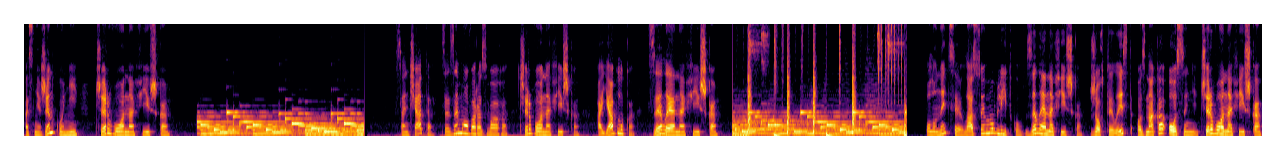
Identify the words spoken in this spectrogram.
а сніжинку ні, червона фішка. Санчата це зимова розвага, червона фішка, а яблука зелена фішка. Полуницею ласуємо влітку, зелена фішка, жовтий лист ознака осені, червона фішка.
